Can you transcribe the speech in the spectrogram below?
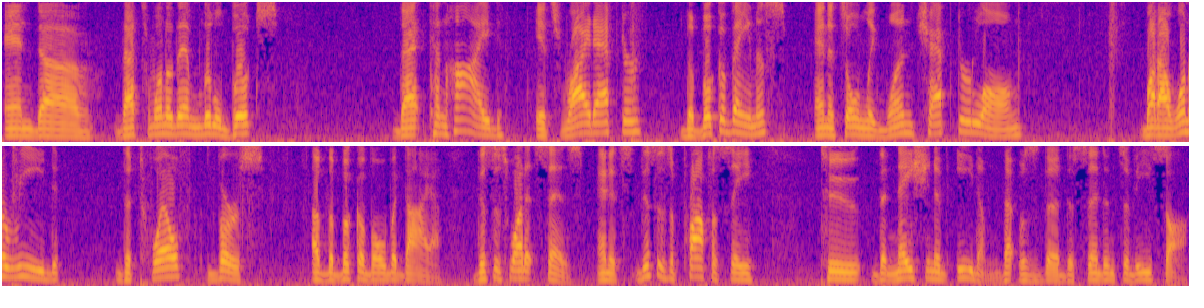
and uh, that's one of them little books that can hide. It's right after the book of Amos, and it's only one chapter long. But I want to read the 12th verse of the book of Obadiah. This is what it says, and it's this is a prophecy to the nation of Edom that was the descendants of Esau.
